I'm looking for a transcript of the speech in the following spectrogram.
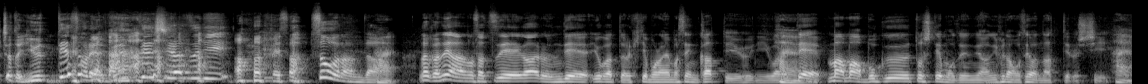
ちょっと言ってそれ。全然知らずに。あ。そうなんだ、はいなんかねあの撮影があるんでよかったら来てもらえませんかっていうふうに言われて、はいはまあまあ僕としても全然あの普段お世話になってるし、はい。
